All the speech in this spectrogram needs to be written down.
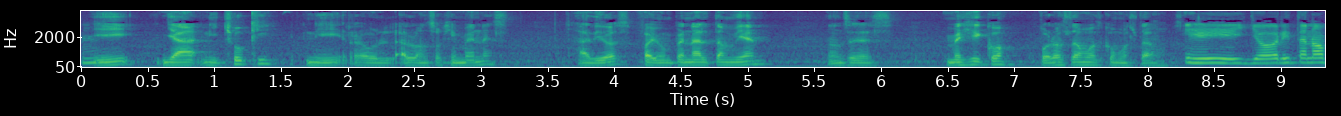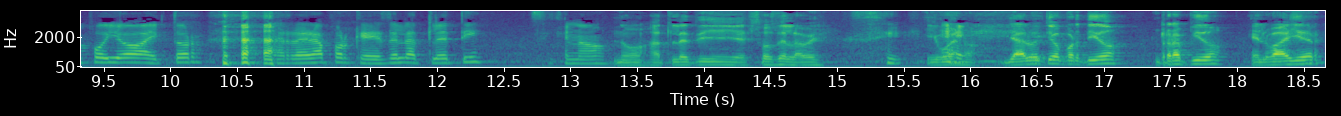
¿Mm? Y ya ni Chucky ni Raúl Alonso Jiménez. Adiós, falló un penal también. Entonces, México, por eso estamos como estamos. Y yo ahorita no apoyo a Héctor Herrera porque es del Atleti, así que no. No, Atleti, esos de la B. Sí. Y bueno, ya el último partido, rápido, el Bayern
